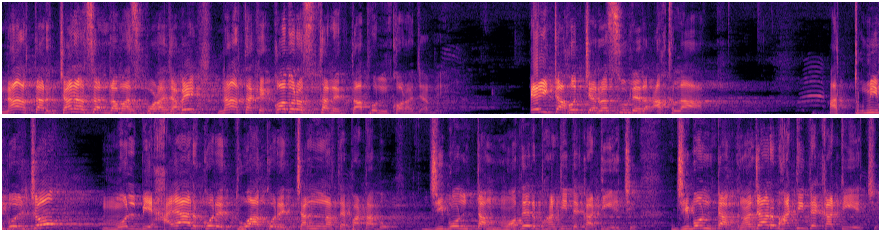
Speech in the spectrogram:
না তার জানাজার নামাজ পড়া যাবে, না তাকে কবরস্থানে দাফন করা যাবে। এইটা হচ্ছে রসুলের আখলাক। আর তুমি বলছো মলবি হায়ার করে দোয়া করে জান্নাতে পাঠাবো। জীবনটা মদের ভাঁটিতে কাটিয়েছে, জীবনটা গাঁজার ভাটিতে কাটিয়েছে।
